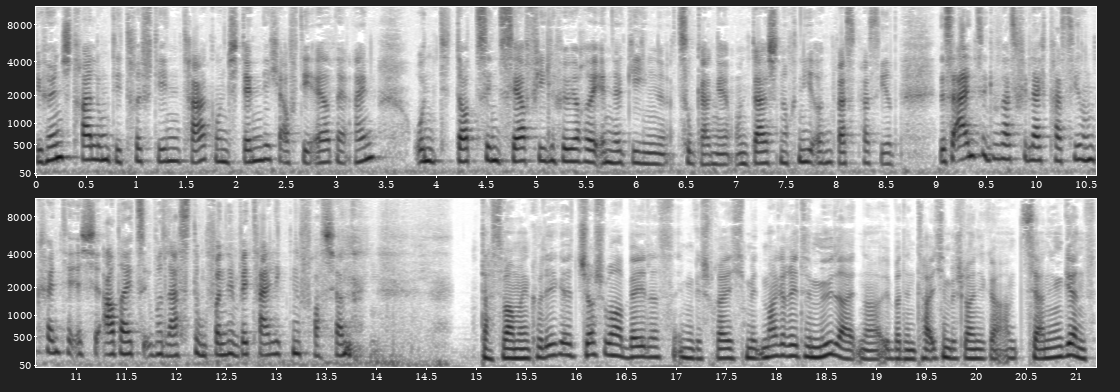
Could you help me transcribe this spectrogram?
Die Höhenstrahlung, die trifft jeden Tag und ständig auf die Erde ein. Und sind sehr viel höhere Energien zugange und da ist noch nie irgendwas passiert. Das Einzige, was vielleicht passieren könnte, ist Arbeitsüberlastung von den beteiligten Forschern. Das war mein Kollege Joshua Bayless im Gespräch mit Margarete Mühleitner über den Teilchenbeschleuniger am CERN in Genf.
